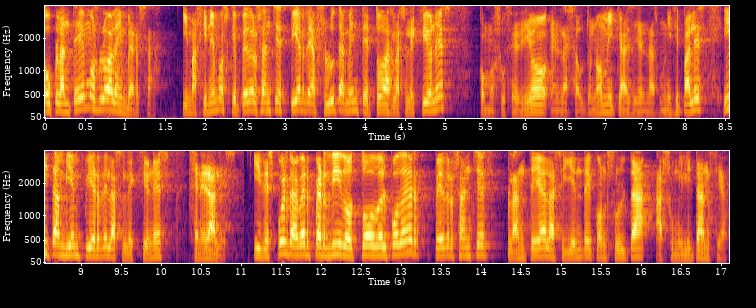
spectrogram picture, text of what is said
O planteémoslo a la inversa. Imaginemos que Pedro Sánchez pierde absolutamente todas las elecciones, como sucedió en las autonómicas y en las municipales, y también pierde las elecciones generales. Y después de haber perdido todo el poder, Pedro Sánchez plantea la siguiente consulta a su militancia.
